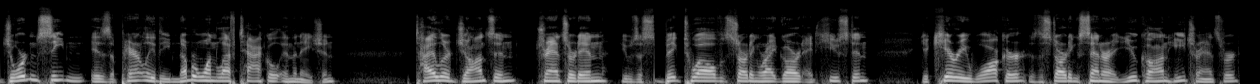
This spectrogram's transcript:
Jordan Seaton is apparently the number one left tackle in the nation. Tyler Johnson transferred in. He was a Big 12 starting right guard at Houston. Yakiri Walker is the starting center at UConn. He transferred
